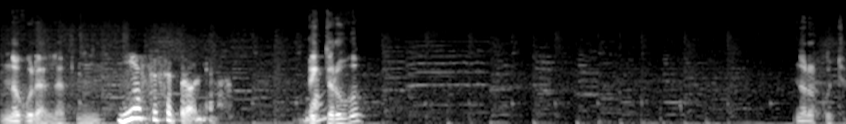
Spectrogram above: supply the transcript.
No curarla. Mm. Y ese es el problema. Víctor Hugo. No lo escucho.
